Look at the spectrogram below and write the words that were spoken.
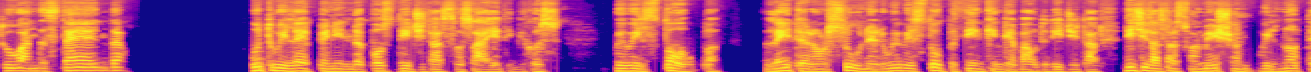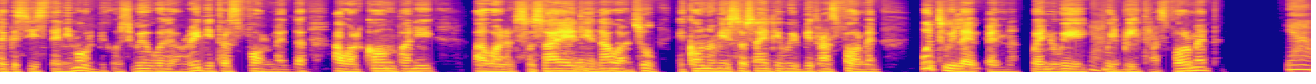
to understand what will happen in the post-digital society because we will stop later or sooner we will stop thinking about digital. Digital transformation will not exist anymore because we will already transformed our company our society and our so economy society will be transformed what will happen when we yeah. will be transformed yeah.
